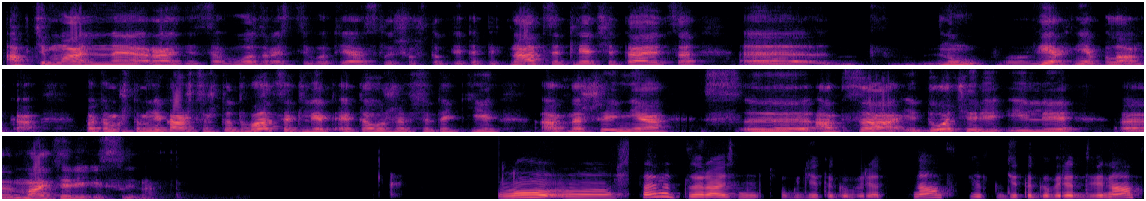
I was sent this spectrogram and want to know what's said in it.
оптимальная разница в возрасте? Вот я слышал, что где-то 15 лет считается, э, ну, верхняя планка. Потому что мне кажется, что 20 лет это уже все-таки отношения с, э, отца и дочери или э, матери и сына. Ну, э, ставят разницу, где-то говорят 15 лет, где-то говорят 12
